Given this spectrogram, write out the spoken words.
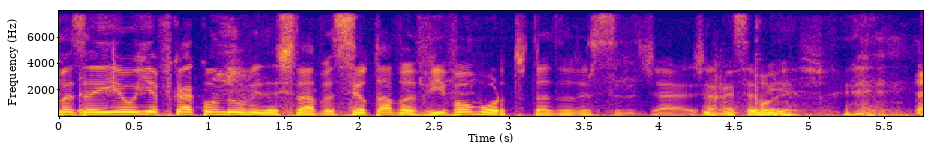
mas aí eu ia ficar com dúvidas se, estava- se eu estava vivo ou morto. Estás a ver? Se, já, já nem sabia.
